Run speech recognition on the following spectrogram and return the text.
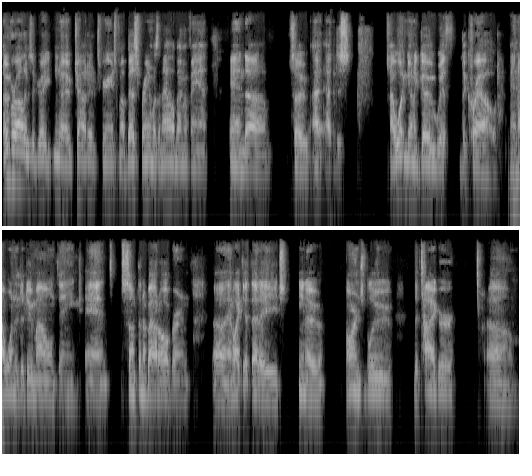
overall, it was a great you know childhood experience. My best friend was an Alabama fan, and uh, so I, I just I wasn't going to go with the crowd, and mm-hmm. I wanted to do my own thing. And something about Auburn uh, and like at that age, you know, orange, blue, the tiger, um,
